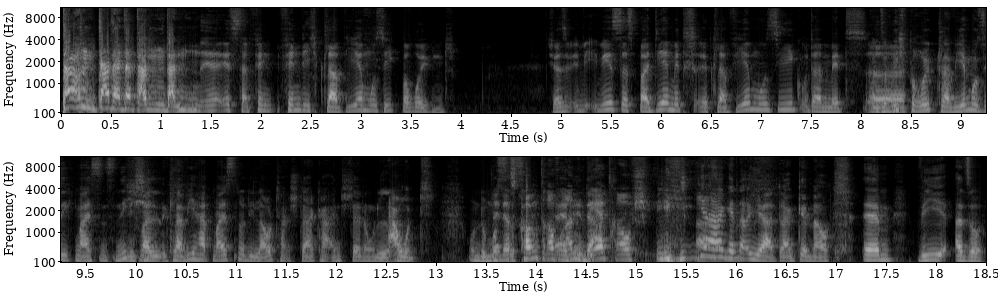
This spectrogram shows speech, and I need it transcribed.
dann, dann, dann, dann, dann ist, dann finde find ich Klaviermusik beruhigend. Ich weiß, wie, wie ist das bei dir mit äh, Klaviermusik oder mit. Also äh, mich beruhigt Klaviermusik meistens nicht, nicht- weil Klavier hat meist nur die Lautstärke-Einstellung laut. Und du musst das es, kommt drauf äh, an, wer drauf spielt. Ja, genau, ja, da, genau. Ähm, wie, also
